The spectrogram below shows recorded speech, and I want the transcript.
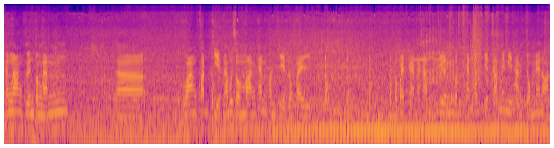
ข้างล่างพื้นตรงนั้น วางคอนกรีตนะผู้ชมวางแท่นคอนกรีตลงไป ลงไปแทนนะครับยืนบนแท่นคอนกรีตครับไม่มีทางจมแน่นอน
